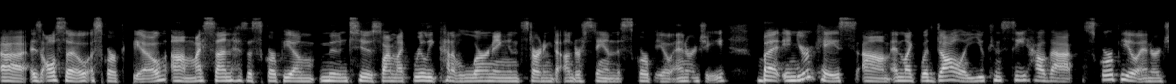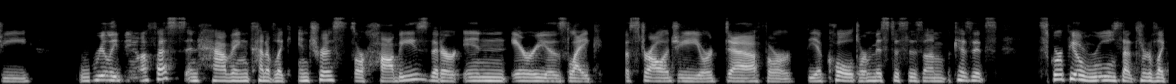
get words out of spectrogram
uh, is also a Scorpio. Um, my son has a Scorpio moon too, so I'm like really kind of learning and starting to understand the Scorpio energy. But in your case, um, and like with Dolly, you can see how that Scorpio energy really manifests in having kind of like interests or hobbies that are in areas like astrology or death or the occult or mysticism because it's Scorpio rules that sort of like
